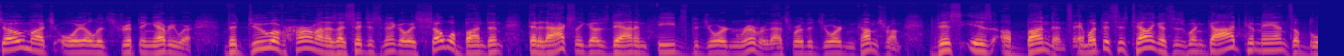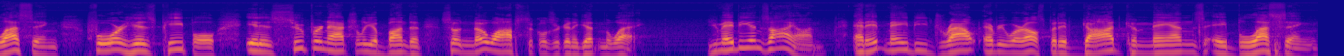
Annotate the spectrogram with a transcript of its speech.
so much oil, it's dripping everywhere. The dew of Hermon, as I said just a minute ago, is so abundant that it actually goes down and feeds the Jordan River. That's where the Jordan comes from. This is abundance. And what this is telling us is when God commands a blessing for his people, it is supernaturally abundant, so no obstacles are going to get in the way. You may be in Zion, and it may be drought everywhere else, but if God commands a blessing,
